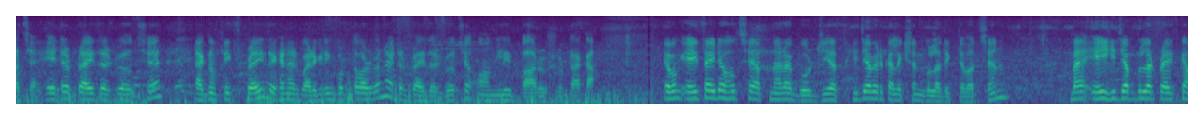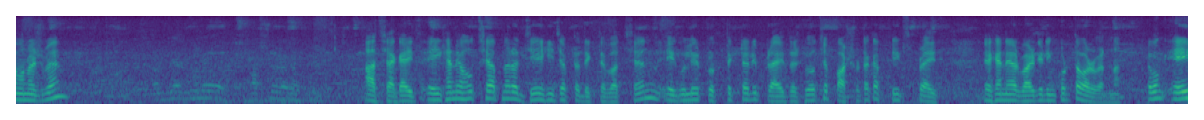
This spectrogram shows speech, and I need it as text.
আচ্ছা এটার প্রাইস আসবে হচ্ছে একদম ফিক্সড প্রাইস এখানে আর বার্গেনিং করতে পারবেন না, এটার প্রাইস আসবে হচ্ছে অনলি বারোশো টাকা। এবং এই সাইডে হচ্ছে আপনারা গর্জিয়াস হিজাবের কালেকশনগুলো দেখতে পাচ্ছেন। বা এই হিজাবগুলোর প্রাইস কেমন আসবে? আচ্ছা গাইজ এইখানে হচ্ছে আপনারা যে হিজাবটা দেখতে পাচ্ছেন, এগুলির প্রত্যেকটারই প্রাইস আসবে হচ্ছে পাঁচশো টাকা ফিক্সড প্রাইস এখানে আর বার্গেটিং করতে পারবেন না। এবং এই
